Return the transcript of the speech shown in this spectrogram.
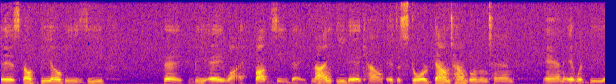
is spelled B-O-B-Z B-A-Y. Bobzy Bay. It's not an eBay account. It's a store downtown Bloomington, and it would be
